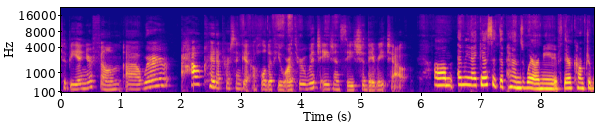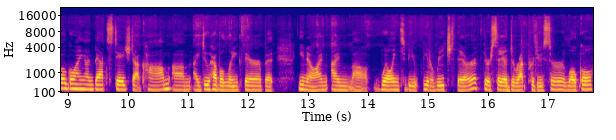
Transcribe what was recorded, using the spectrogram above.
to be in your film, uh, where, how could a person get a hold of you, or through which agency should they reach out? Um, I mean, I guess it depends where. I mean, if they're comfortable going on backstage.com, um, I do have a link there, but you know, I'm I'm uh, willing to be you know reached there if they're say a direct producer or local.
